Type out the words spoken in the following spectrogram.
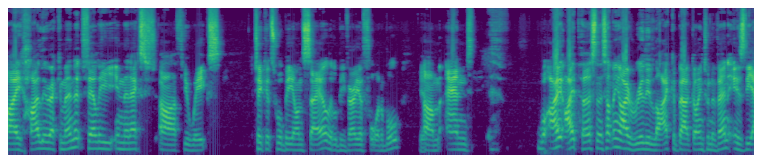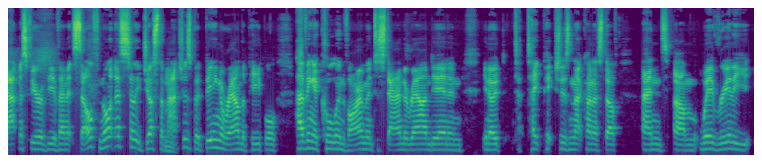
I highly recommend it. Fairly in the next uh, few weeks, tickets will be on sale. It'll be very affordable, Yeah. um, and well, I, I personally, something I really like about going to an event is the atmosphere of the event itself. Not necessarily just the Mm. matches, but being around the people, having a cool environment to stand around in, and you know, t- take pictures and that kind of stuff. And um, we're really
